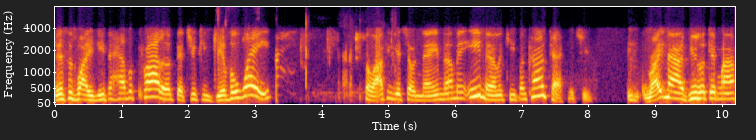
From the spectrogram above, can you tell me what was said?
This is why you need to have a product that you can give away so I can get your name, number, and email and keep in contact with you. right now, if you look at my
